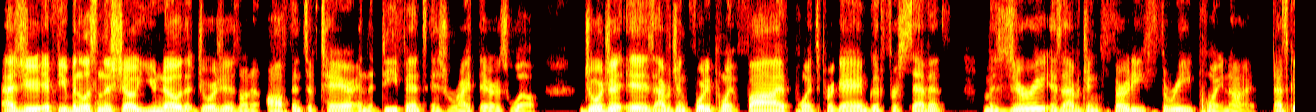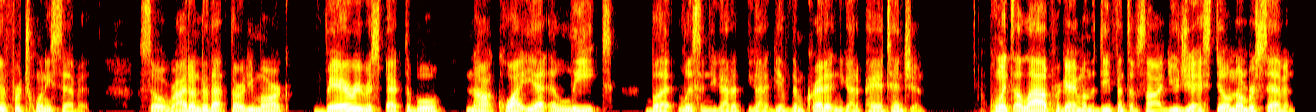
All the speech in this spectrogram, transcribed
as you, if you've been listening to the show, you know that Georgia is on an offensive tear, and the defense is right there as well. Georgia is averaging 40.5 points per game, good for seventh. Missouri is averaging 33.9. That's good for 27th. So right under that 30 mark, very respectable, not quite yet elite, but listen, you got to you got to give them credit and you got to pay attention. Points allowed per game on the defensive side, UGA still number 7.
